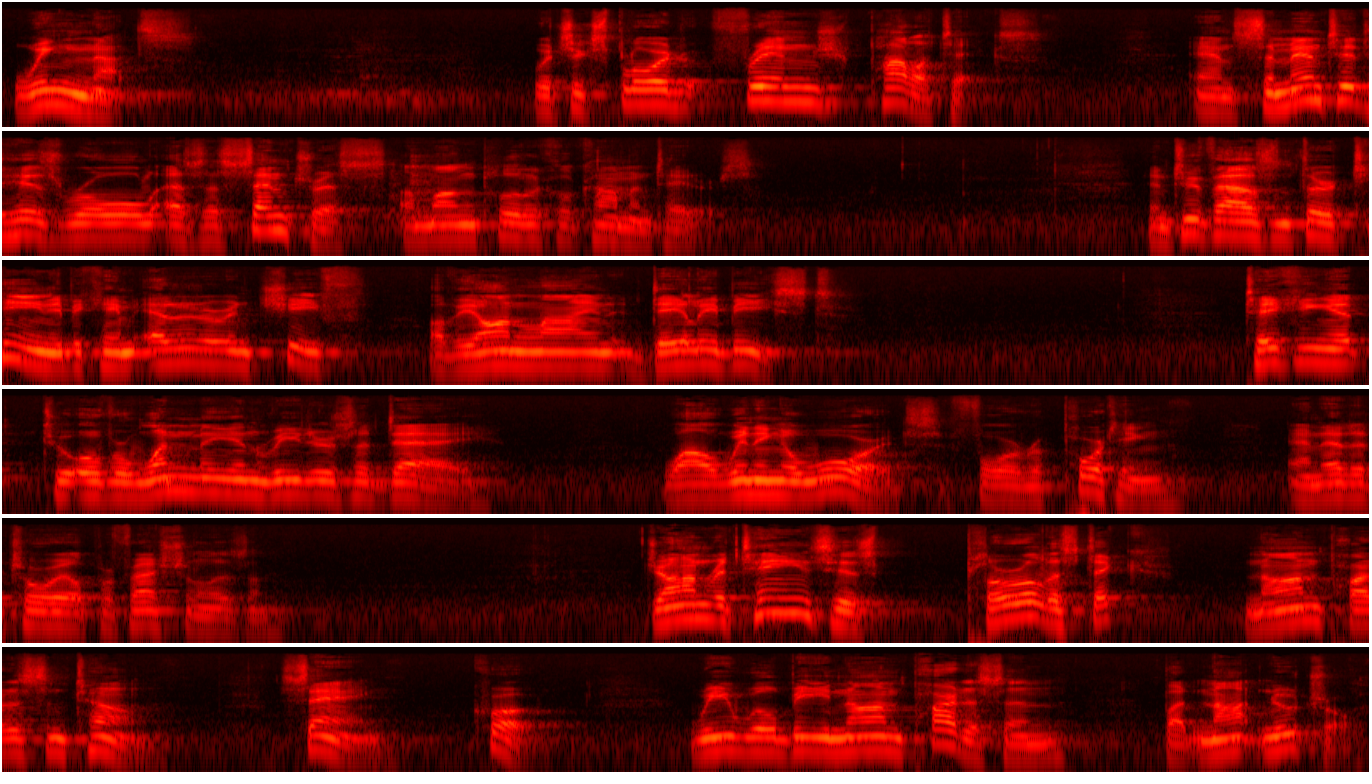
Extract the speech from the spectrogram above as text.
Wingnuts, which explored fringe politics and cemented his role as a centrist among political commentators. In 2013, he became editor in chief of the online Daily Beast, taking it to over 1 million readers a day while winning awards for reporting and editorial professionalism. John retains his pluralistic, nonpartisan tone, saying, quote, we will be nonpartisan but not neutral.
